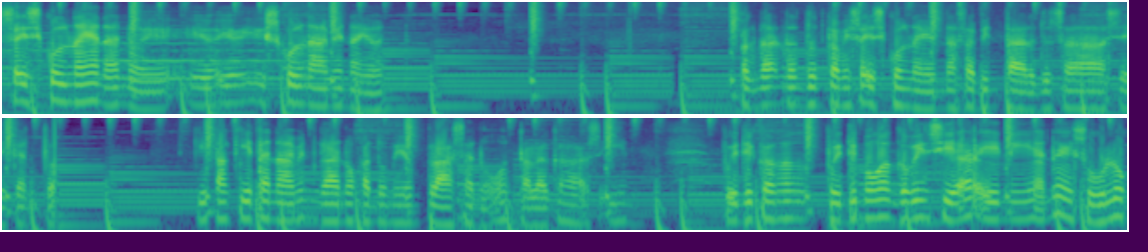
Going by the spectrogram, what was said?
sa school na yan, ano eh, yung school namin na yun, pag na, nandun kami sa school na yun, nasa Bintara, dun sa second floor, kitang-kita namin gaano kadumi yung plaza noon talaga, as in. Pwede ka nga, pwede mo nga gawin CR eh, ni ano eh, sulok.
